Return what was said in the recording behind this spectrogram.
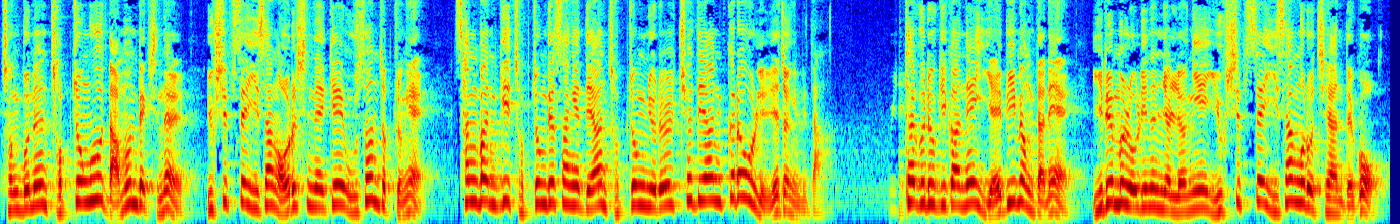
정부는 접종 후 남은 백신을 60세 이상 어르신에게 우선 접종해 상반기 접종 대상에 대한 접종률을 최대한 끌어올릴 예정입니다. 위탁 의료기관의 예비 명단에 이름을 올리는 연령이 60세 이상으로 제한되고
